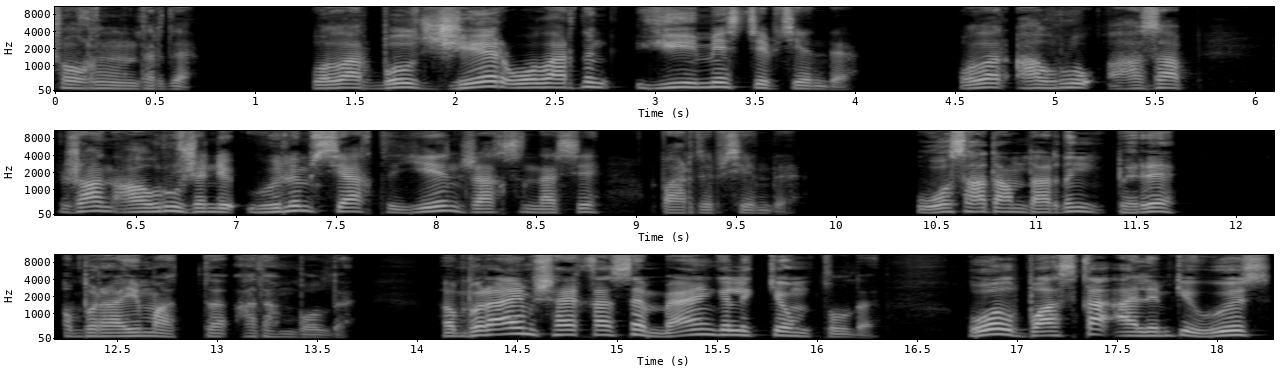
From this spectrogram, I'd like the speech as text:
шоғырландырды. Олар бұл жер олардың үйі емес деп сенді. Олар ауру азап жан ауру және өлім сияқты ең жақсы нәрсе бар деп сенді. Осы адамдардың бірі ыбырайым атты адам болды. Ыбырайым шайқасы мәңгілікке ұмтылды. Ол басқа әлемге өз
